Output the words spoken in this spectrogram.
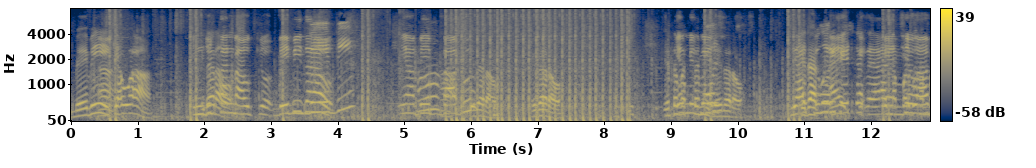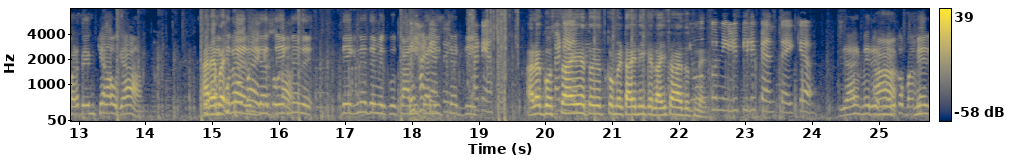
बेबी हाँ। क्या हुआ? हिंदुस्तान भाव क्यों बेबी इधर आओ। बेबी? यहाँ बेबी बाबू। इधर आओ। इधर आओ। ये तो बदतमीज मिल इधर आओ। यार इधर- क्यों इरिटेट कर रहे हैं यार नंबर दो नंबर तीन क्या हो गया? अरे भाई? देखने दे देखने दे मेरे को काली काली शर्ट दी अरे गुस्सा है ये तो इसको मिठाई नहीं खिलाई शायद उसने। तो नीली पीली पहनता है क्या? यार मेरे हाँ, मेरे को बंद मेरी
